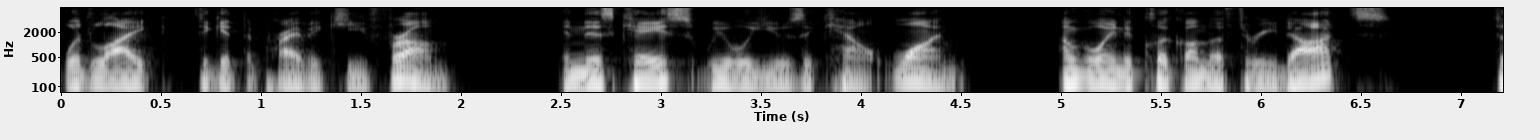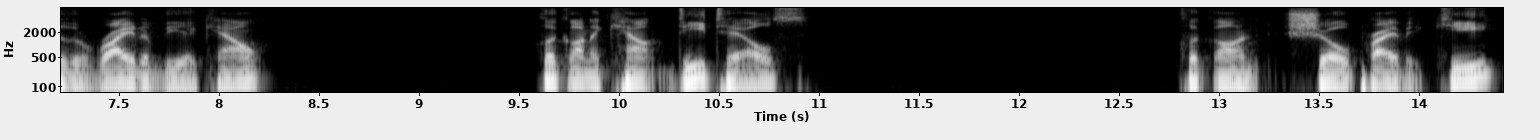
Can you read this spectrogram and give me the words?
would like to get the private key from. In this case, we will use account one. I'm going to click on the three dots to the right of the account, click on account details, click on show private key,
